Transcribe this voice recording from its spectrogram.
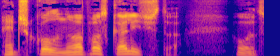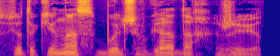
Это школа, но вопрос количества. Вот, все-таки нас больше в городах живет.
